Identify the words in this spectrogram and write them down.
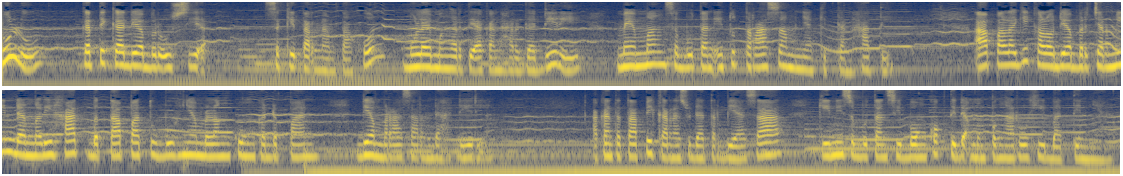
Dulu, ketika dia berusia sekitar enam tahun, mulai mengerti akan harga diri, memang sebutan itu terasa menyakitkan hati. Apalagi kalau dia bercermin dan melihat betapa tubuhnya melengkung ke depan, dia merasa rendah diri. Akan tetapi karena sudah terbiasa, kini sebutan si bongkok tidak mempengaruhi batinnya.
